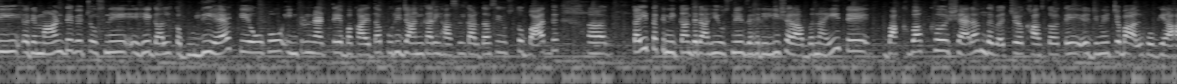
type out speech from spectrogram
ਦੀ ਰਿਮਾਂਡ ਦੇ ਵਿੱਚ ਉਸਨੇ ਇਹ ਗੱਲ ਕਬੂਲੀ ਹੈ ਕਿ ਉਹ ਇੰਟਰਨੈਟ ਤੇ ਬਕਾਇਦਾ ਪੂਰੀ ਜਾਣਕਾਰੀ ਹਾਸਲ ਕਰਦਾ ਸੀ। ਉਸ ਤੋਂ ਬਾਅਦ ਕਈ ਤਕਨੀਕਾਂ ਦੇ ਰਾਹੀਂ ਉਸਨੇ ਜ਼ਹਿਰੀਲੀ ਸ਼ਰਾਬ ਬਣਾਈ ਤੇ ਵੱਖ-ਵੱਖ ਸ਼ਹਿਰਾਂ ਦੇ ਵਿੱਚ, ਖਾਸ ਤੌਰ ਤੇ ਜਿਵੇਂ ਝਬਾਲ ਹੋ ਗਿਆ,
